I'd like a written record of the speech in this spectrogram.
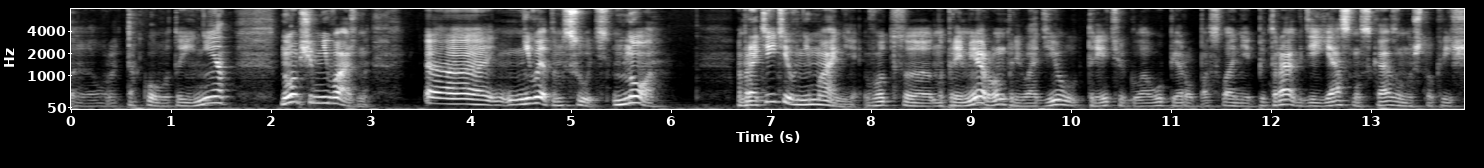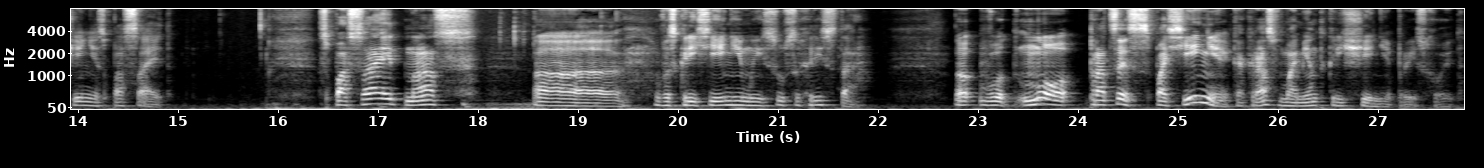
э, вроде такого-то и нет. Ну, в общем, неважно. Э, не в этом суть. Но Обратите внимание, вот, э, например, он приводил третью главу первого послания Петра, где ясно сказано, что крещение спасает. Спасает нас э, воскресением Иисуса Христа. Э, вот. Но процесс спасения как раз в момент крещения происходит.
